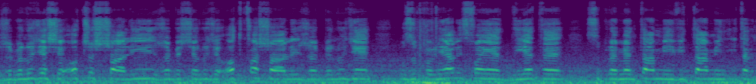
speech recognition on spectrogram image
żeby ludzie się oczyszczali, żeby się ludzie odkwaszali, żeby ludzie uzupełniali swoje dietę suplementami, witamin i tak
